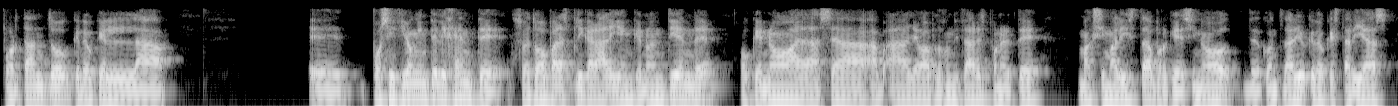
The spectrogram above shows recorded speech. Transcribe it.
por tanto, creo que la posición inteligente, sobre todo para explicar a alguien que no entiende o que no ha, se ha, llegado a profundizar, es ponerte maximalista, porque si no, del contrario, creo que estarías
